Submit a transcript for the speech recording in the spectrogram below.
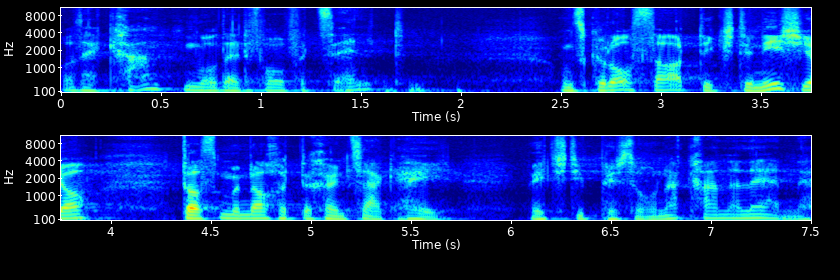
die er kennt und die davon erzählt. Und das Grossartigste ist ja, dass man nachher sagen können, hey, willst du die Person auch kennenlernen?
